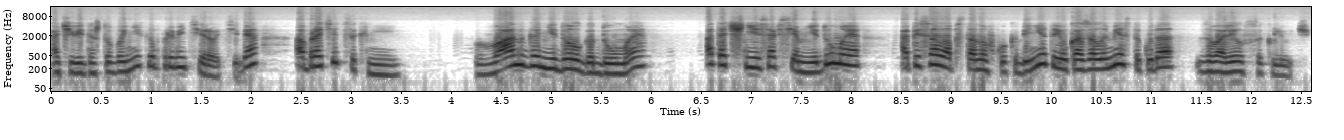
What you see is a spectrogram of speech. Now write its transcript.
очевидно, чтобы не компрометировать себя, обратиться к ней. Ванга, недолго думая, а точнее совсем не думая, описала обстановку кабинета и указала место, куда завалился ключ.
